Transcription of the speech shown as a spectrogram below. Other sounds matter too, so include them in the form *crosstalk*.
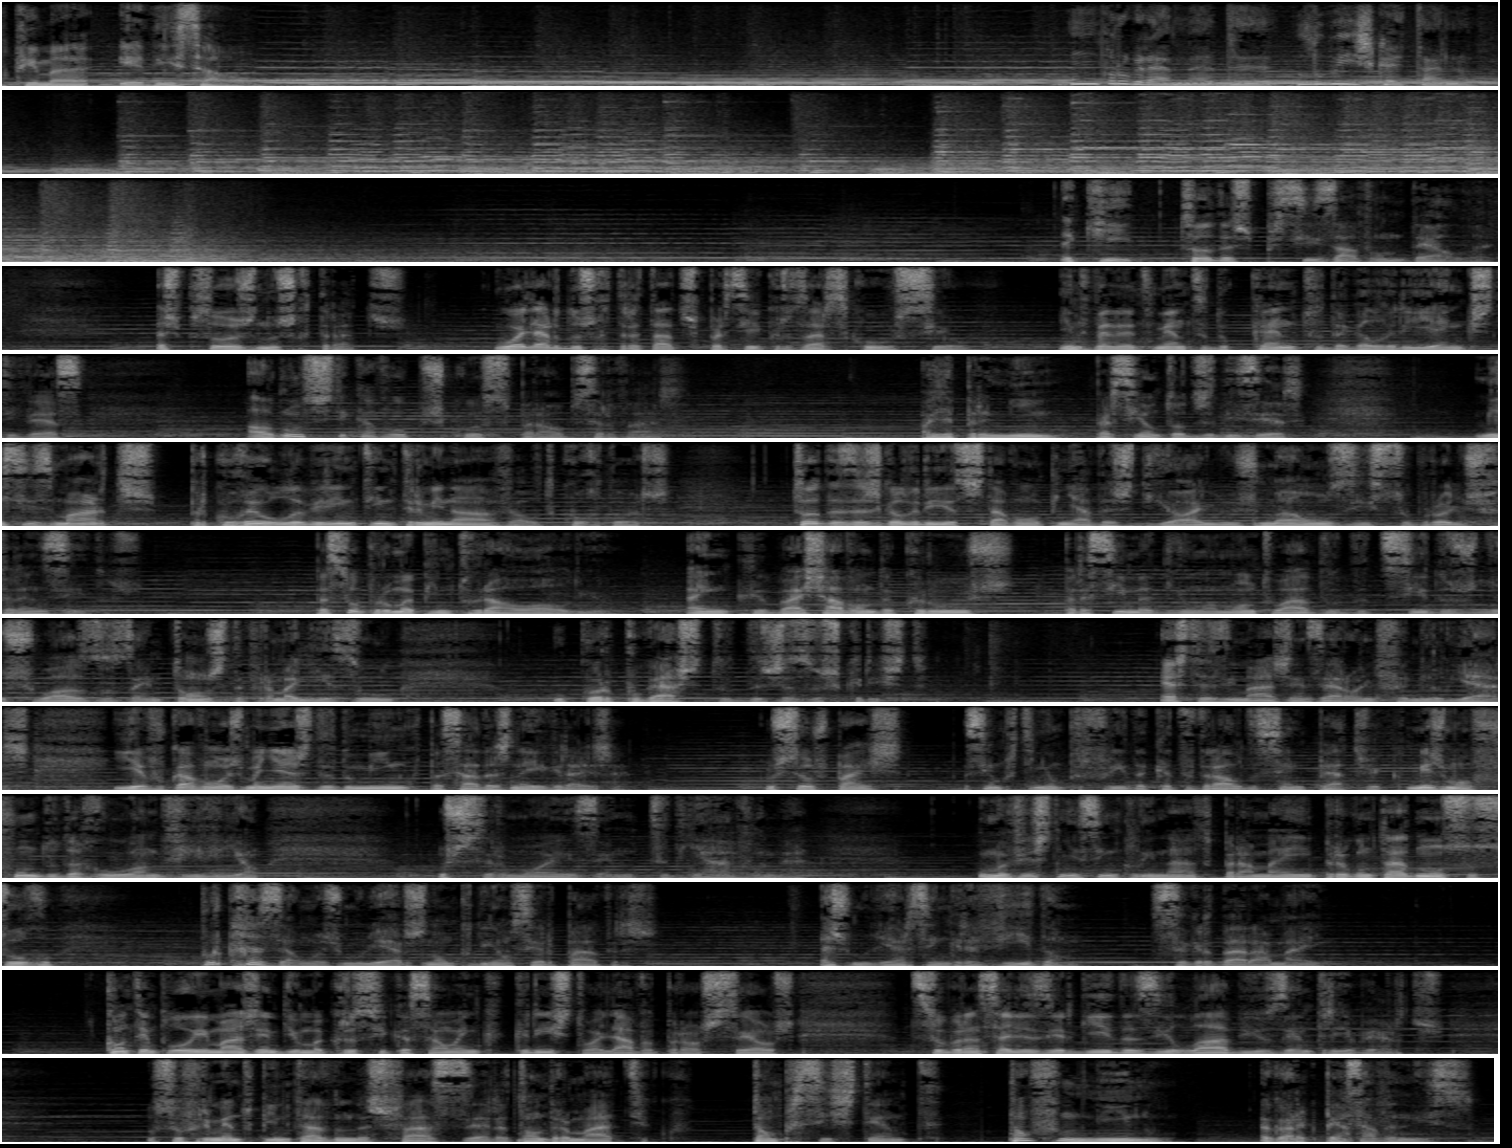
Última edição. Um programa de Luís Caetano. Aqui todas precisavam dela. As pessoas nos retratos. O olhar dos retratados parecia cruzar-se com o seu. Independentemente do canto da galeria em que estivesse, alguns esticavam o pescoço para observar. Olha para mim, pareciam todos dizer. Mrs. March percorreu o labirinto interminável de corredores. Todas as galerias estavam apinhadas de olhos, mãos e sobrolhos franzidos. Passou por uma pintura a óleo, em que baixavam da cruz para cima de um amontoado de tecidos luxuosos em tons de vermelho e azul o corpo gasto de Jesus Cristo. Estas imagens eram-lhe familiares e evocavam as manhãs de domingo passadas na igreja. Os seus pais sempre tinham preferido a Catedral de St. Patrick, mesmo ao fundo da rua onde viviam. Os sermões entediavam-na. Uma vez tinha-se inclinado para a mãe e perguntado num sussurro por que razão as mulheres não podiam ser padres. As mulheres engravidam, segredara a mãe. Contemplou a imagem de uma crucificação em que Cristo olhava para os céus, de sobrancelhas erguidas e lábios entreabertos. O sofrimento pintado nas faces era tão dramático, tão persistente, tão feminino, agora que pensava nisso.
